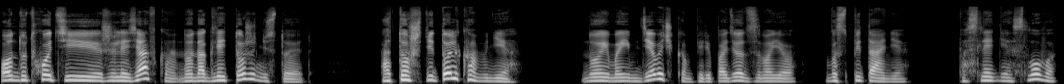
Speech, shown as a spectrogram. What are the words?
«Он тут хоть и железявка, но наглеть тоже не стоит. А то ж не только мне, но и моим девочкам перепадет за мое воспитание». Последнее слово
